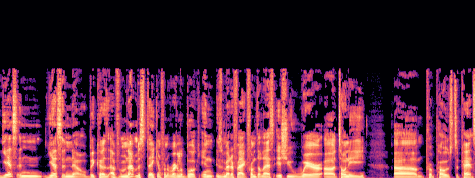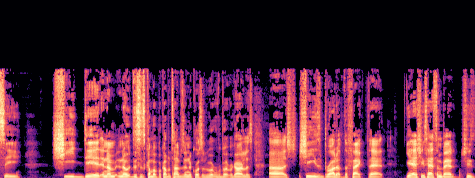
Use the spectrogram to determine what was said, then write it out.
yes and yes and no because if I'm not mistaken, from the regular book, and as a matter of fact, from the last issue where uh, Tony um, proposed to Patsy, she did, and I'm- know this has come up a couple times in the course of the book, but regardless, uh, she's brought up the fact that yeah, she's had some bad, she's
